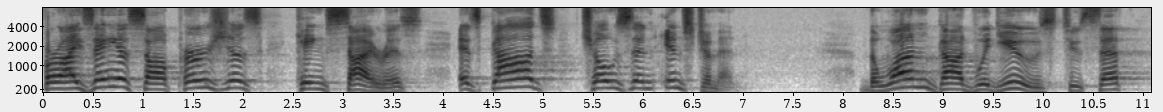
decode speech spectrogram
For Isaiah saw Persia's King Cyrus as God's chosen instrument, the one God would use to set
